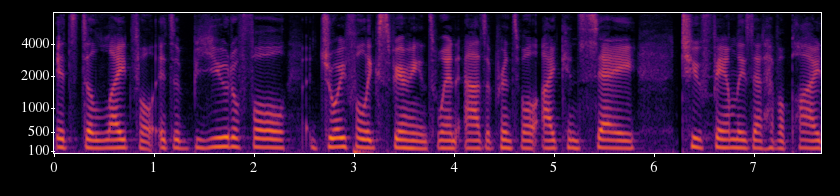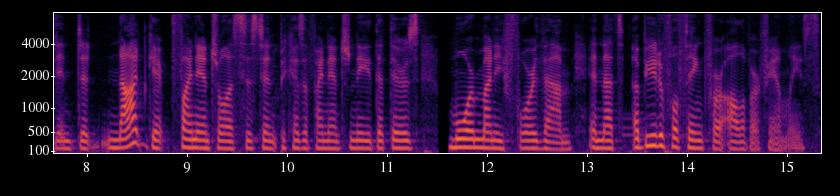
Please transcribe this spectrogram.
It's delightful. It's a beautiful, joyful experience when, as a principal, I can say, to families that have applied and did not get financial assistance because of financial need that there's more money for them. And that's a beautiful thing for all of our families.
